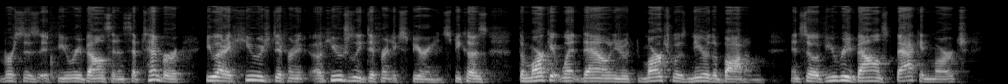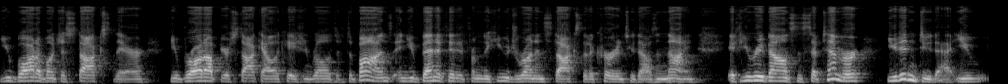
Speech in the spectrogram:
versus if you rebalance it in September, you had a huge different, a hugely different experience because the market went down. You know, March was near the bottom, and so if you rebalanced back in March, you bought a bunch of stocks there. You brought up your stock allocation relative to bonds, and you benefited from the huge run in stocks that occurred in 2009. If you rebalanced in September, you didn't do that. You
